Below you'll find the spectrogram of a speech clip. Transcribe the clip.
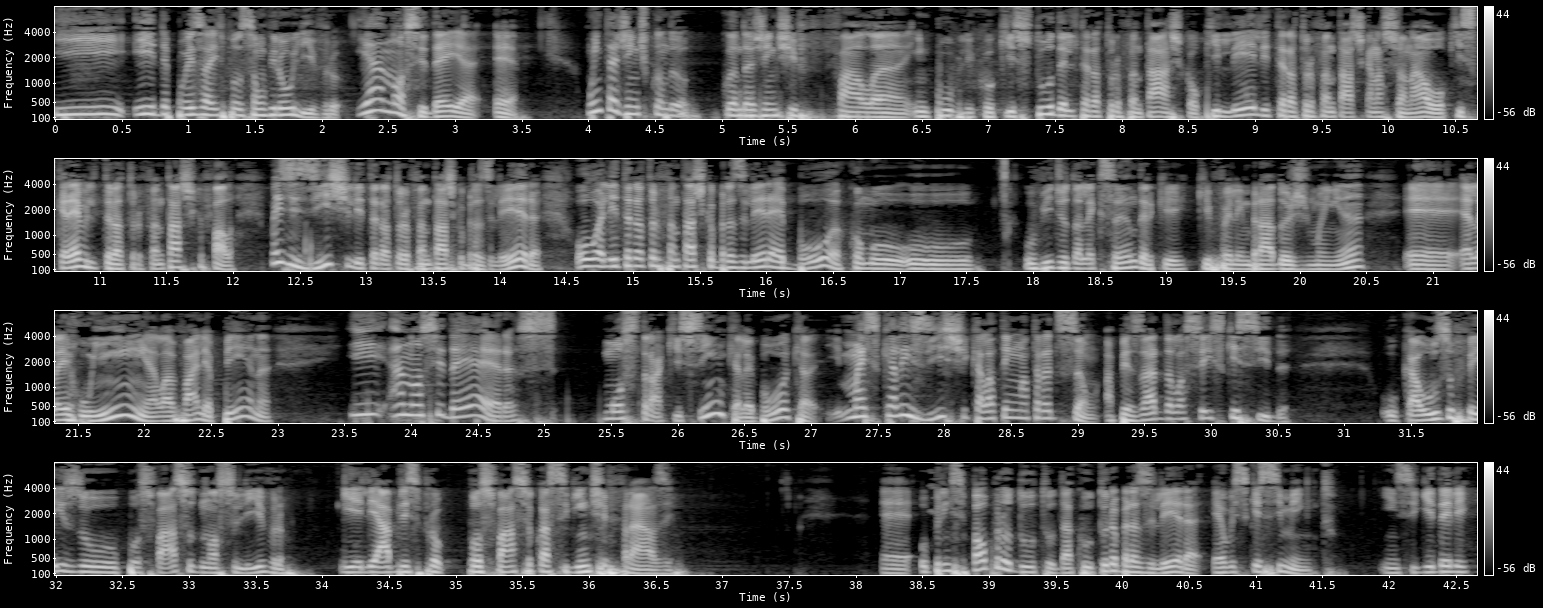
E, e depois a exposição virou livro. E a nossa ideia é, Muita gente, quando, quando a gente fala em público que estuda literatura fantástica, ou que lê literatura fantástica nacional, ou que escreve literatura fantástica, fala, mas existe literatura fantástica brasileira? Ou a literatura fantástica brasileira é boa, como o, o vídeo do Alexander, que, que foi lembrado hoje de manhã, é, ela é ruim, ela vale a pena? E a nossa ideia era mostrar que sim, que ela é boa, que ela, mas que ela existe, que ela tem uma tradição, apesar dela ser esquecida. O Causo fez o pós-fácil do nosso livro e ele abre esse pós-fácil com a seguinte frase. É, o principal produto da cultura brasileira é o esquecimento. E em seguida ele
